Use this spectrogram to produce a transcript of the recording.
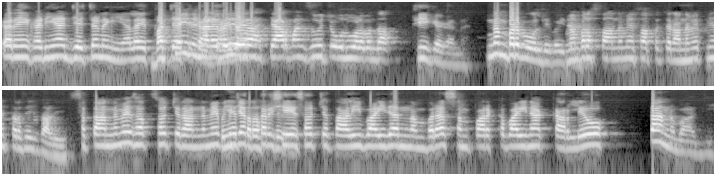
ਘਰੇ ਖੜੀਆਂ ਜੇਚਣਗੀਆਂ ਲੈ ਇੱਥੇ ਬੱਚੇ ਹੀ check ਨੇ ਨਾਲੇ ਕਰ ਬਈ ਸਕਦੇ ਹੋ। ਚਾਰ ਪੰਜ ਸੂ ਚੋਲੂ ਵਾਲਾ ਬੰਦਾ। ਠੀਕ ਹੈ ਗੱਲ। ਨੰਬਰ ਬੋਲ ਦੇ ਬਾਈ। ਨੰਬਰ 9779575644 97794 75644 ਬਾਈ ਦਾ ਨੰਬਰ ਹੈ। ਸੰਪਰਕ ਬਾਈ ਨਾਲ ਕਰ ਲਿਓ। ਧੰਨਵਾਦ ਜੀ।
